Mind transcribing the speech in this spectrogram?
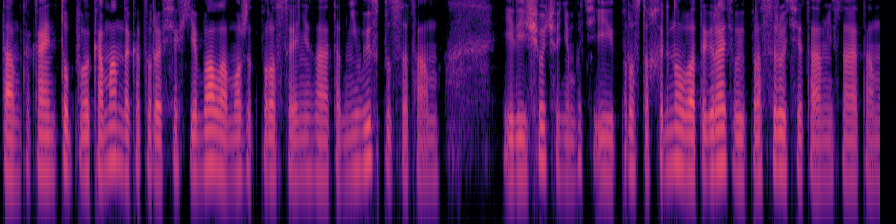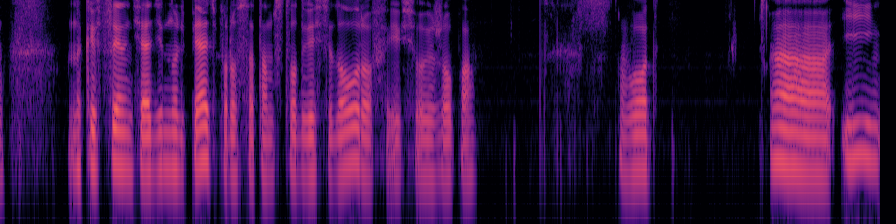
Там какая-нибудь топовая команда, которая всех ебала, может просто, я не знаю, там не выспаться там или еще чё-нибудь, и просто хреново отыграть. Вы просрете там, не знаю, там на коэффициенте 1.05 просто там 100-200 долларов, и всё, и жопа. Вот. А, и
